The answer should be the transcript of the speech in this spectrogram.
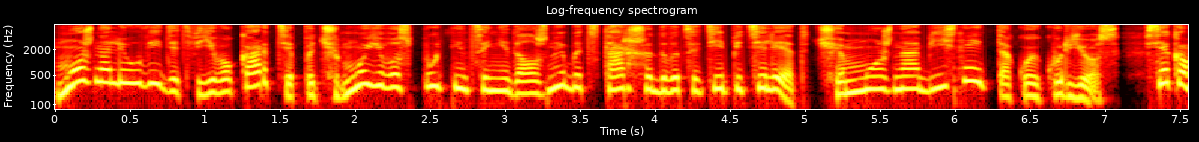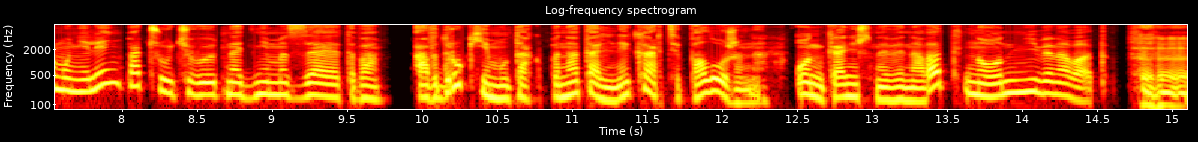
Можно ли увидеть в его карте, почему его спутницы не должны быть старше 25 лет? Чем можно объяснить такой курьез? Все, кому не лень, подшучивают над ним из-за этого. А вдруг ему так по натальной карте положено? Он, конечно, виноват, но он не виноват.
